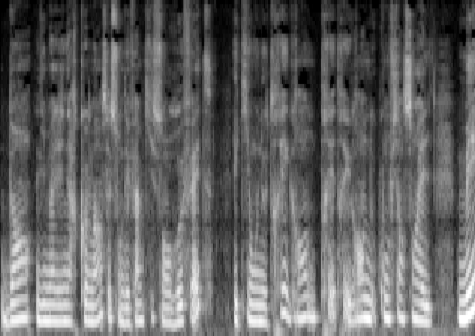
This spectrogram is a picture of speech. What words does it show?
Dans l'imaginaire commun, ce sont des femmes qui sont refaites et qui ont une très grande, très très grande confiance en elles. Mais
